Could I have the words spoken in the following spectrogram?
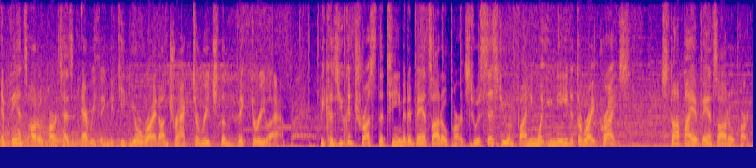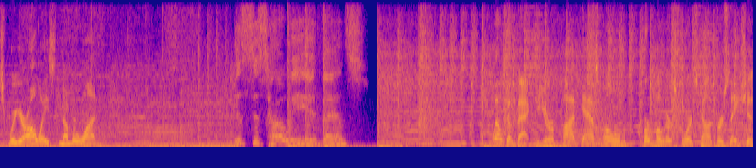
Advance Auto Parts has everything to keep your ride on track to reach the victory lap. Because you can trust the team at Advance Auto Parts to assist you in finding what you need at the right price. Stop by Advance Auto Parts, where you're always number one. This is how we advance. Welcome back to your podcast home for motorsports conversation.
